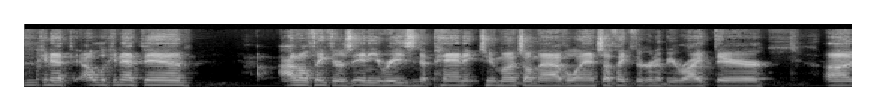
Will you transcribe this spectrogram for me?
looking at uh, looking at them. I don't think there's any reason to panic too much on the Avalanche. I think they're going to be right there. Uh,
